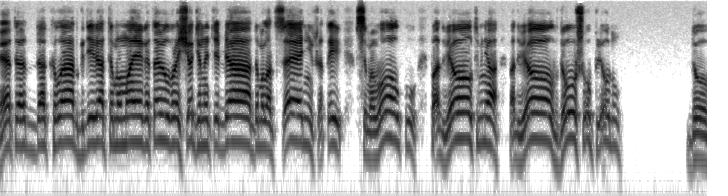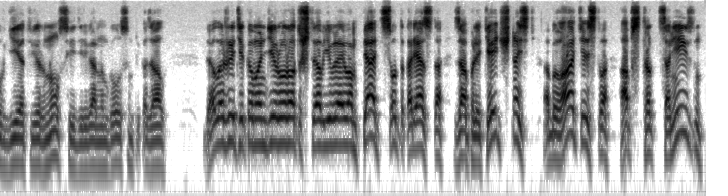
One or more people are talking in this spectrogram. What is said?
Этот доклад к 9 мая готовил в расчете на тебя, думал, оценишь, а ты самоволку, подвел ты меня, подвел, в душу плюнул. Довгий отвернулся и деревянным голосом приказал. «Доложите командиру роты, что объявляю вам пять суток ареста за политичность, обывательство, абстракционизм.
